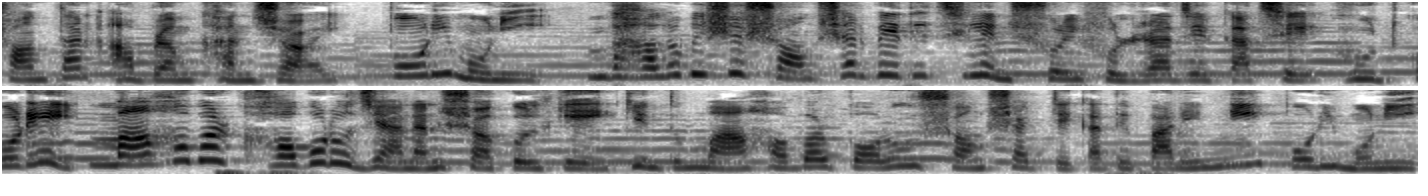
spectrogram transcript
সন্তান আবরাম খান জয়। পরিমণি ভালোবেসে সংসার বেঁধেছিলেন শরীফুল রাজের কাছে। হুট করেই মা হবার খবরও জানান সকলকে। কিন্তু মা হবার পরও সংসার টেকাতে পারেননি পরিমণি।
